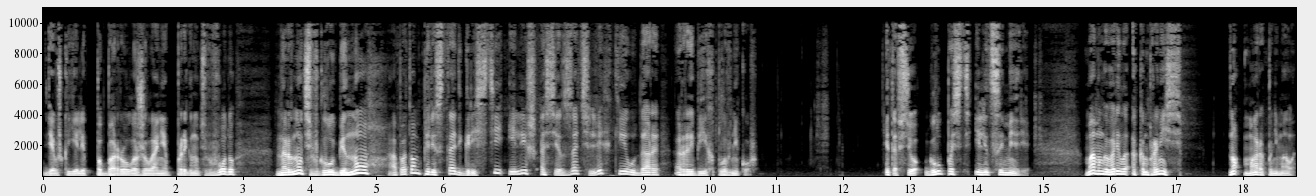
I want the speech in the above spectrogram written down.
Девушка еле поборола желание прыгнуть в воду, нырнуть в глубину, а потом перестать грести и лишь осязать легкие удары рыбьих плавников. Это все глупость и лицемерие. Мама говорила о компромиссе. Но Мара понимала,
